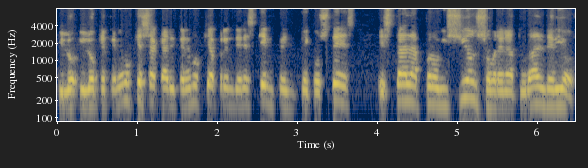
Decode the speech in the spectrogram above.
y lo, y lo que tenemos que sacar y tenemos que aprender es que en Pentecostés está la provisión sobrenatural de Dios,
